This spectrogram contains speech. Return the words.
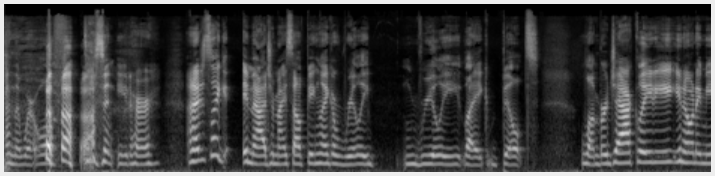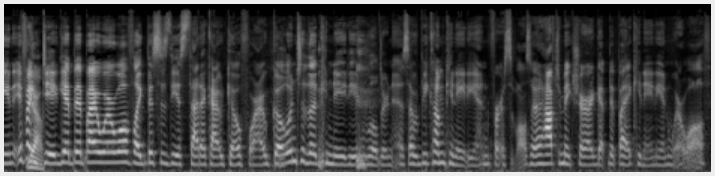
and the werewolf doesn't eat her. And I just like imagine myself being like a really, really like built lumberjack lady. You know what I mean? If I did get bit by a werewolf, like this is the aesthetic I would go for. I would go into the Canadian wilderness. I would become Canadian first of all, so I'd have to make sure I get bit by a Canadian werewolf,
